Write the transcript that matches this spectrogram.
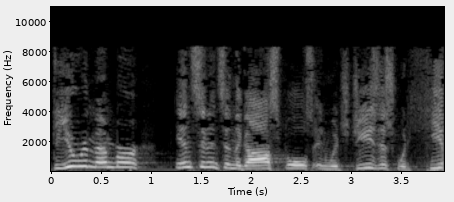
Do you remember incidents in the Gospels in which Jesus would heal?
